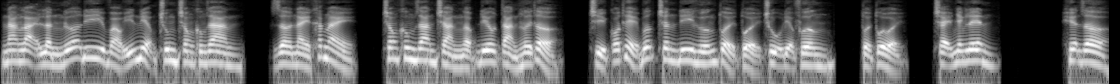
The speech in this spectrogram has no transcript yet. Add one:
Nàng lại lần nữa đi vào ý niệm chung trong không gian, giờ này khắc này, trong không gian tràn ngập điêu tàn hơi thở, chỉ có thể bước chân đi hướng tuổi tuổi trụ địa phương, tuổi tuổi, chạy nhanh lên. Hiện giờ,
